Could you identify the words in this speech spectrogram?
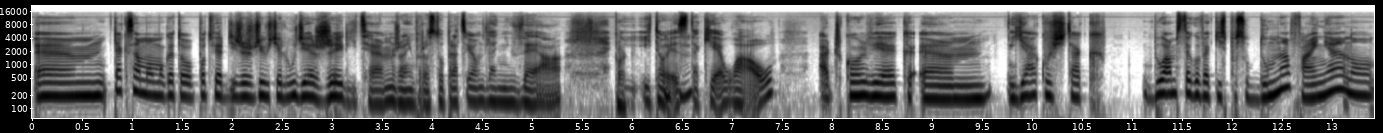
Em, tak samo mogę to potwierdzić, że rzeczywiście ludzie żyli tym, że oni po prostu pracują dla Nivea Tak. i, i to jest takie wow. Aczkolwiek em, jakoś tak byłam z tego w jakiś sposób dumna, fajnie, no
